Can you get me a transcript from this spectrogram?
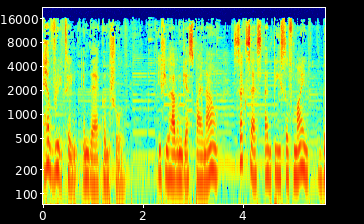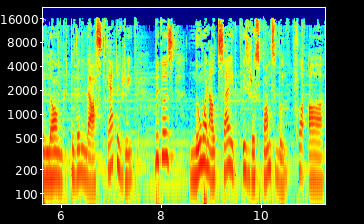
everything in their control. If you haven't guessed by now, success and peace of mind belong to the last category because no one outside is responsible for our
